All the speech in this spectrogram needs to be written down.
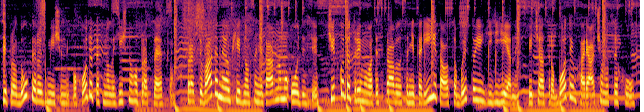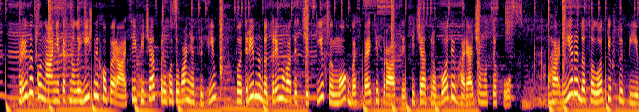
Всі продукти розміщені по ходу технологічного процесу. Працювати необхідно в санітарному одязі, чітко дотримуватись правил санітарії та особистої гігієни під час роботи в гарячому цеху. При виконанні технологічних операцій під час приготування супів потрібно дотримуватись чітких вимог безпеки праці під час роботи в гарячому цеху. Гарніри до солодких супів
